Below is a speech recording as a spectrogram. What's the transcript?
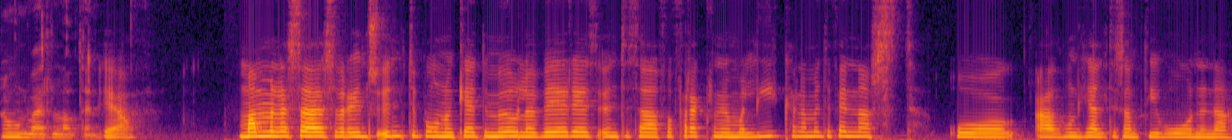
að hún væri látin. Já. Mammina sagðist að vera eins undirbúin og geti mögulega verið undir það að fá fregnir um að lík hennar myndi finnast og að hún heldur samt í vonuna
